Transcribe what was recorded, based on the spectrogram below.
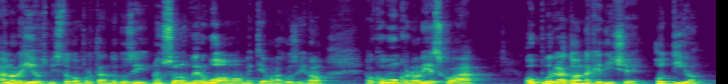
allora io mi sto comportando così, non sono un vero uomo, mettiamola così, no? O comunque non riesco a... Oppure la donna che dice oddio,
